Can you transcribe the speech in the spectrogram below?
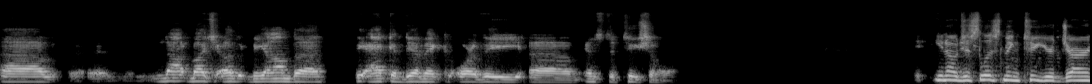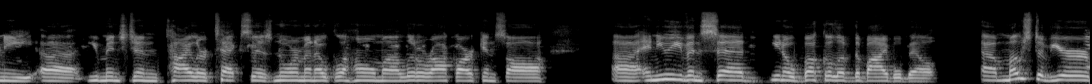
uh, not much other beyond the the academic or the uh, institutional? You know, just listening to your journey, uh, you mentioned Tyler, Texas, Norman, Oklahoma, Little Rock, Arkansas, uh, and you even said, you know, buckle of the Bible Belt. Uh, most of your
